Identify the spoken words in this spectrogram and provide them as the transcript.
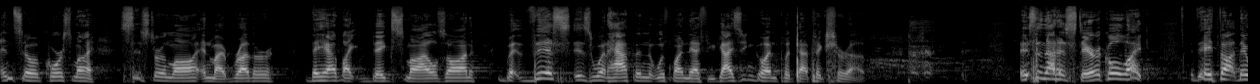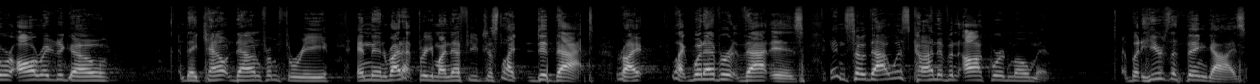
And so, of course, my sister in law and my brother, they had like big smiles on. But this is what happened with my nephew. Guys, you can go ahead and put that picture up. Isn't that hysterical? Like, they thought they were all ready to go. They count down from three. And then right at three, my nephew just like did that, right? Like, whatever that is. And so that was kind of an awkward moment. But here's the thing, guys.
